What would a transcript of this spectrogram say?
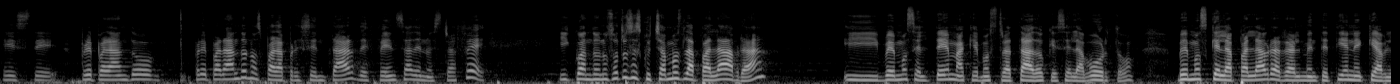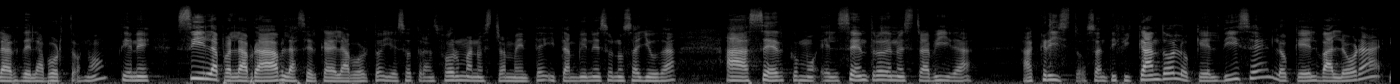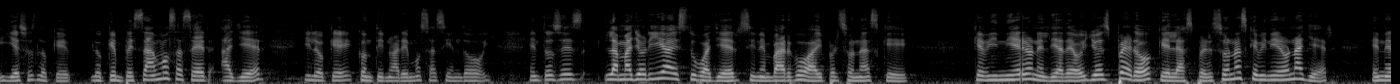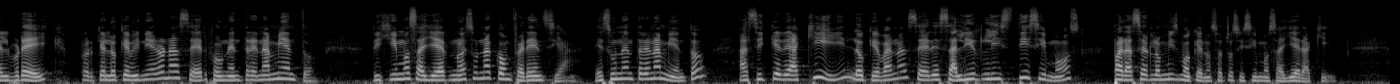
Este, preparando, preparándonos para presentar defensa de nuestra fe. Y cuando nosotros escuchamos la palabra y vemos el tema que hemos tratado, que es el aborto, vemos que la palabra realmente tiene que hablar del aborto, ¿no? Tiene, sí, la palabra habla acerca del aborto y eso transforma nuestra mente y también eso nos ayuda a hacer como el centro de nuestra vida a Cristo, santificando lo que Él dice, lo que Él valora y eso es lo que, lo que empezamos a hacer ayer y lo que continuaremos haciendo hoy. Entonces, la mayoría estuvo ayer, sin embargo, hay personas que, que vinieron el día de hoy. Yo espero que las personas que vinieron ayer en el break, porque lo que vinieron a hacer fue un entrenamiento. Dijimos ayer, no es una conferencia, es un entrenamiento, así que de aquí lo que van a hacer es salir listísimos para hacer lo mismo que nosotros hicimos ayer aquí.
